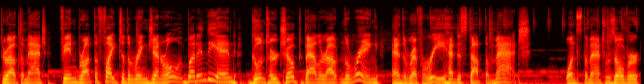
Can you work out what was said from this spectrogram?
Throughout the match, Finn brought the fight to the ring general, but in the end, Gunther choked Balor out in the ring, and the referee had to stop the match. Once the match was over,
